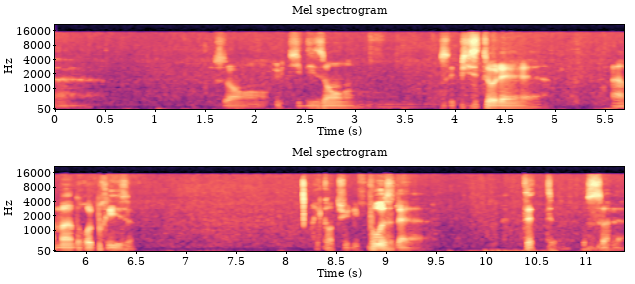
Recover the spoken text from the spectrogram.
euh, en utilisant ses pistolets à maintes reprises. Et quand tu lui poses la, la tête au sol,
